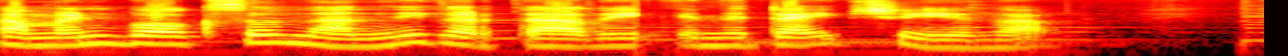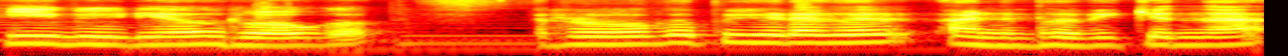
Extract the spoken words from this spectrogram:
കമന്റ് ബോക്സിൽ നന്ദി കർത്താവെ എന്ന് ടൈപ്പ് ചെയ്യുക. ഈ വീഡിയോ രോഗ രോഗപീഠകൾ അനുഭവിക്കുന്ന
